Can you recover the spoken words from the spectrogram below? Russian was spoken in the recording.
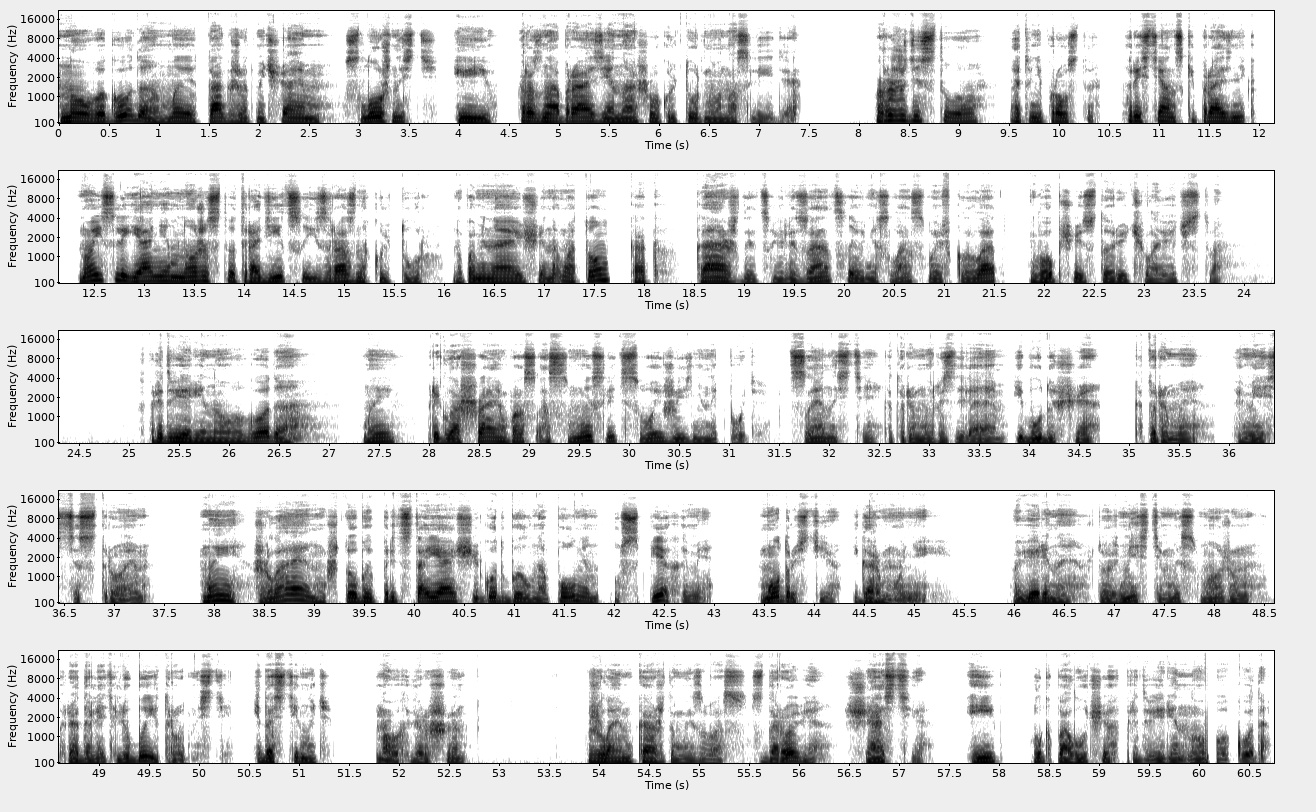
Нового года мы также отмечаем сложность и разнообразие нашего культурного наследия. Рождество – это не просто христианский праздник, но и слияние множества традиций из разных культур, напоминающее нам о том, как Каждая цивилизация внесла свой вклад в общую историю человечества. В преддверии Нового года мы приглашаем вас осмыслить свой жизненный путь, ценности, которые мы разделяем, и будущее, которое мы вместе строим. Мы желаем, чтобы предстоящий год был наполнен успехами, мудростью и гармонией. Уверены, что вместе мы сможем преодолеть любые трудности и достигнуть новых вершин. Желаем каждому из вас здоровья, счастья и благополучия в преддверии Нового года.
